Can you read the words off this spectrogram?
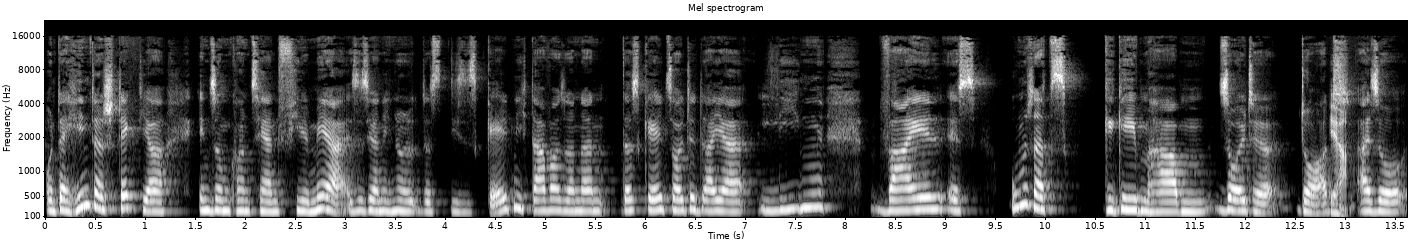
Und dahinter steckt ja in so einem Konzern viel mehr. Es ist ja nicht nur, dass dieses Geld nicht da war, sondern das Geld sollte da ja liegen, weil es Umsatz gegeben haben sollte dort. Ja. Also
